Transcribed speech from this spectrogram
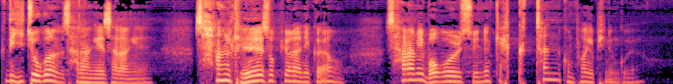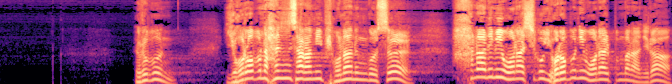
근데 이쪽은 사랑해 사랑해 사랑을 계속 표현하니까요. 사람이 먹을 수 있는 깨끗한 곰팡이 피는 거예요. 여러분, 여러분 한 사람이 변하는 것을 하나님이 원하시고 여러분이 원할 뿐만 아니라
